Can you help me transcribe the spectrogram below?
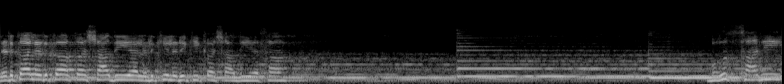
लड़का लड़का का शादी या लड़की लड़की का शादी, ऐसा। बहुत सारी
